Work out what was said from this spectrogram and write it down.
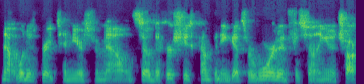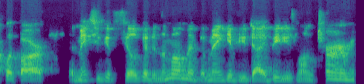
not what is great 10 years from now. And so the Hershey's company gets rewarded for selling you a chocolate bar that makes you feel good in the moment, but may give you diabetes long term,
